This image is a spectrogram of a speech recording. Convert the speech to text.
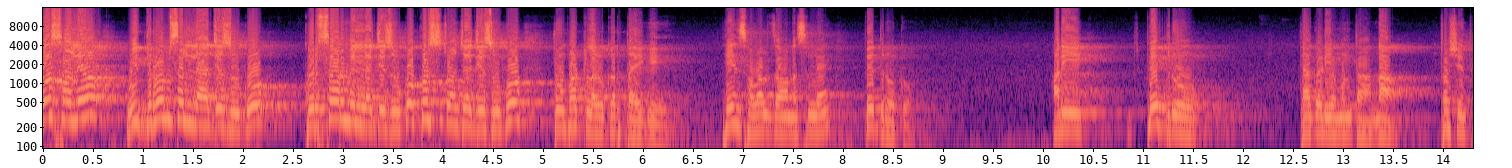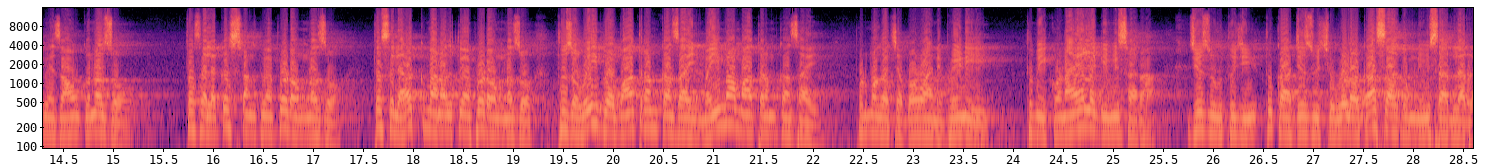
तसल्या विद्रोप जाल्ल्या जेजूको कुर्सार मेल्ल्या जेजूको कश्टांच्या जेजूको तूं फाटलाव करताय गे हें सवाल जावन आसलें पेद्रोको आनी पेद्रो त्या घडये म्हणटा ना तशें तुवें जावंक नजो तसल्या कश्टांक तुवें पडोवंक नजो तसल्या अकमानाक तुवें पडोवंक नजो तुजो वैभव मात्र आमकां जाय महिमा मात्र आमकां जाय पूण मगाच्या भावा आनी भयणी तुमी कोणाय लागीं विचारा जेजू तुजी तुका जेजूची वळख आसा काय म्हणून विचारल्यार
